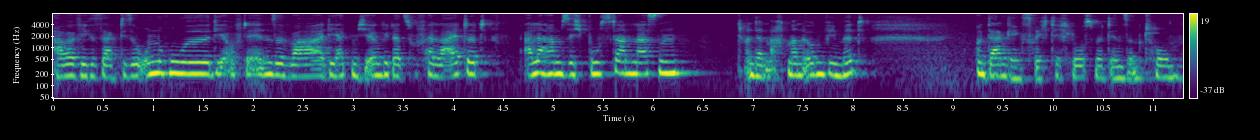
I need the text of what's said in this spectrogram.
Aber wie gesagt, diese Unruhe, die auf der Insel war, die hat mich irgendwie dazu verleitet. Alle haben sich boostern lassen und dann macht man irgendwie mit. Und dann ging es richtig los mit den Symptomen.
